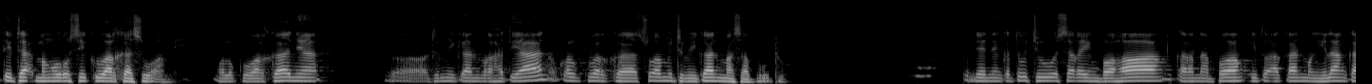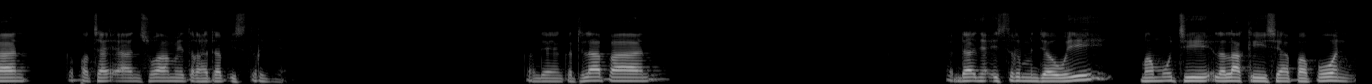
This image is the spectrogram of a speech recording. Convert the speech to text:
tidak mengurusi keluarga suami. Kalau keluarganya eh, demikian perhatian, kalau keluarga suami demikian masa bodoh. Kemudian yang ketujuh sering bohong karena bohong itu akan menghilangkan kepercayaan suami terhadap istrinya. Kemudian yang kedelapan hendaknya istri menjauhi memuji lelaki siapa pun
